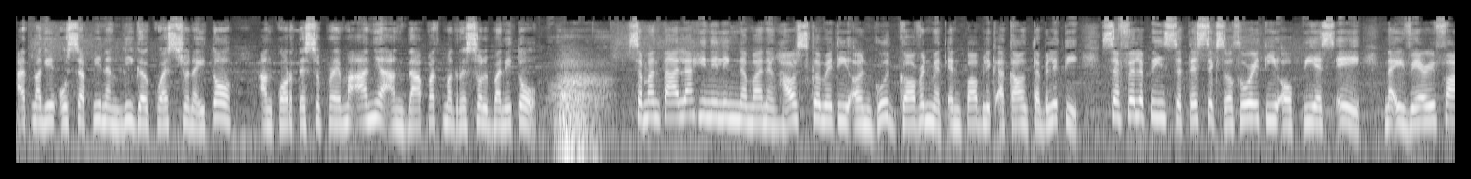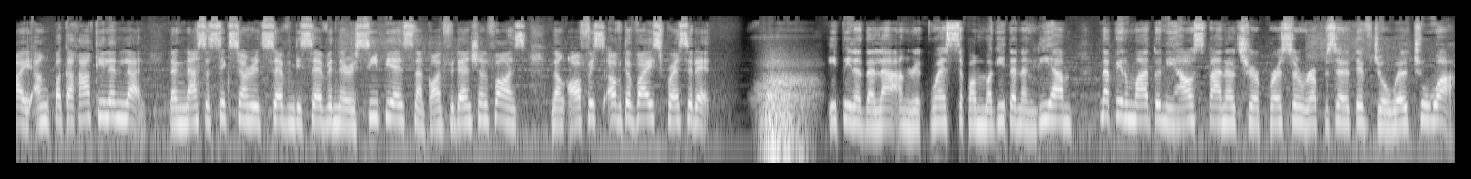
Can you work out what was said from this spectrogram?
at maging usapin ang legal question na ito, ang Korte Suprema anya ang dapat magresolba nito. Samantala, hiniling naman ng House Committee on Good Government and Public Accountability sa Philippine Statistics Authority o PSA na i-verify ang pagkakakilanlan ng nasa 677 na recipients ng confidential funds ng Office of the Vice President. Ipinadala ang request sa pamagitan ng liham na pirmado ni House Panel Chairperson Representative Joel Chua.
